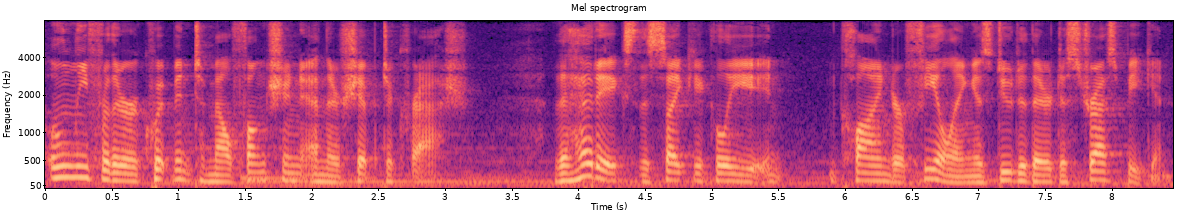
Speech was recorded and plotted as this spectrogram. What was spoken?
only for their equipment to malfunction and their ship to crash. The headaches the psychically inclined are feeling is due to their distress beacon,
